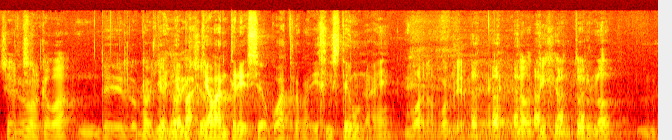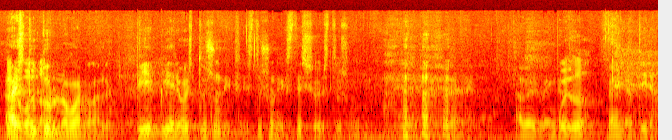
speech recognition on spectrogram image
Señor Rubalcaba, de lo que No, usted ya, ha ya va- dicho- ya van tres o cuatro, me dijiste una, ¿eh? Bueno, muy bien. No, dije un turno. Ah, es tu turno, bueno, vale. Pie- Piero, esto es un, esto es un exceso, esto es un... A ver, venga. ¿Puedo? Venga, tira.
